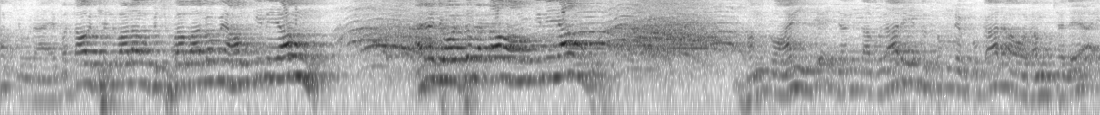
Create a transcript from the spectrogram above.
आ क्यों रहा है? बताओ, छिंदवाड़ा बिछुआ वालों में आऊँ कि नहीं आऊँ? अरे ज़ोर से बताओ, आऊँ कि नहीं आऊँ? हम तो आएँगे जनता बुला रही तो तुमने पुकारा और हम चले आए।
